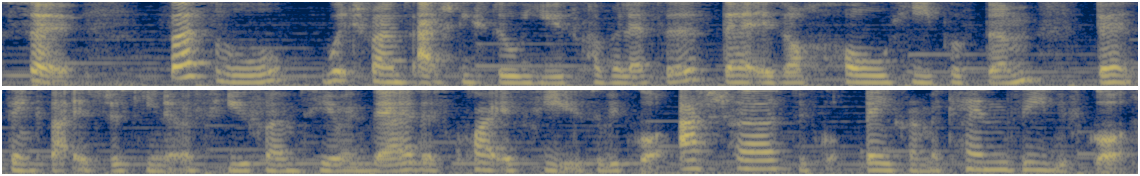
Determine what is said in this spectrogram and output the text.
So First of all, which firms actually still use cover letters? There is a whole heap of them. Don't think that it's just, you know, a few firms here and there. There's quite a few. So we've got Ashurst, we've got Baker and McKenzie, we've got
